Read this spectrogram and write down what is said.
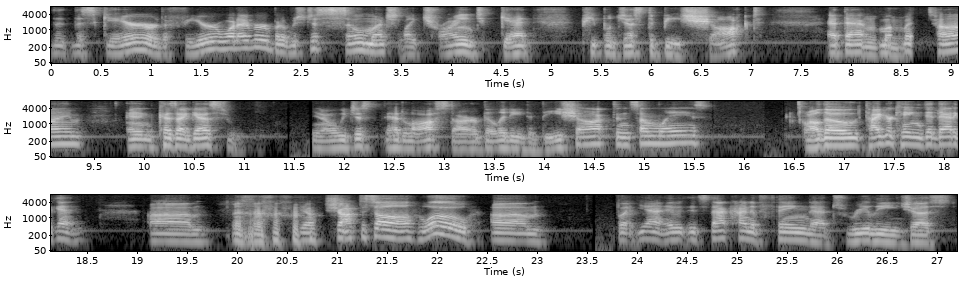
the the scare or the fear or whatever. But it was just so much like trying to get people just to be shocked at that Mhm. moment in time, and because I guess you know we just had lost our ability to be shocked in some ways. Although Tiger King did that again. Um, you know, shocked us all. Whoa. Um, but yeah, it, it's that kind of thing that's really just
